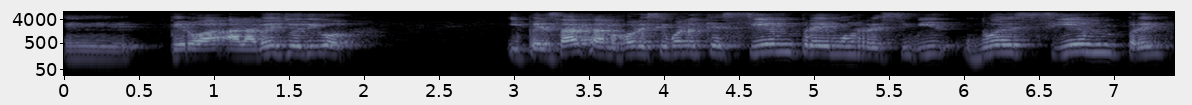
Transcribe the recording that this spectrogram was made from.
Eh, pero a, la vez yo digo, y pensar que a lo mejor decir, bueno, es que siempre hemos recibido, no es siempre,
